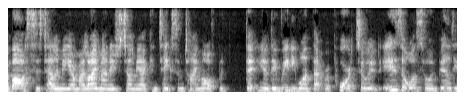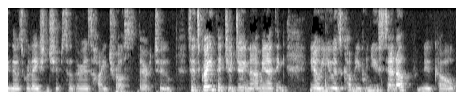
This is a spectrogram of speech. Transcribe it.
boss is telling me, or my line manager is telling me I can take some time off," but that you know they really want that report. So it is also in building those relationships, so there is high trust there too. So it's great that you're doing that. I mean, I think you know you as company when you set up Nuco,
